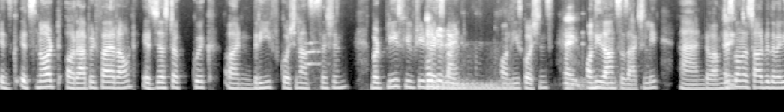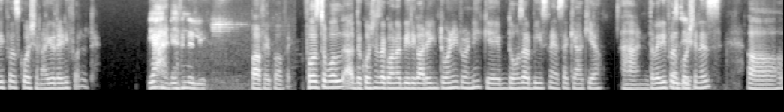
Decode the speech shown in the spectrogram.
it's it's not a rapid fire round it's just a quick and brief question answer session but please feel free to expand on these questions right. on these answers actually and uh, i'm just right. going to start with the very first question are you ready for it yeah definitely perfect perfect first of all uh, the questions are going to be regarding 2020 के 2020 में ऐसा क्या किया? and the very first okay. question is uh,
